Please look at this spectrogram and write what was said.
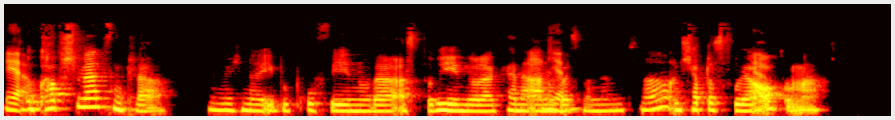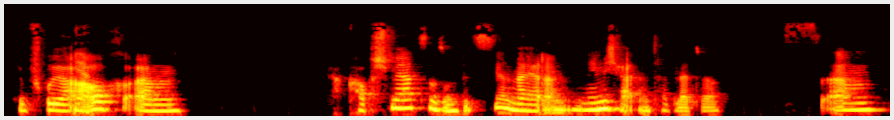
Ja. Und Kopfschmerzen, klar. Nämlich eine Ibuprofen oder Aspirin oder keine Ahnung, ja. was man nimmt. Ne? Und ich habe das früher ja. auch gemacht. Ich habe früher ja. auch ähm, Kopfschmerzen, so ein bisschen, naja, dann nehme ich halt eine Tablette. Das ähm,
